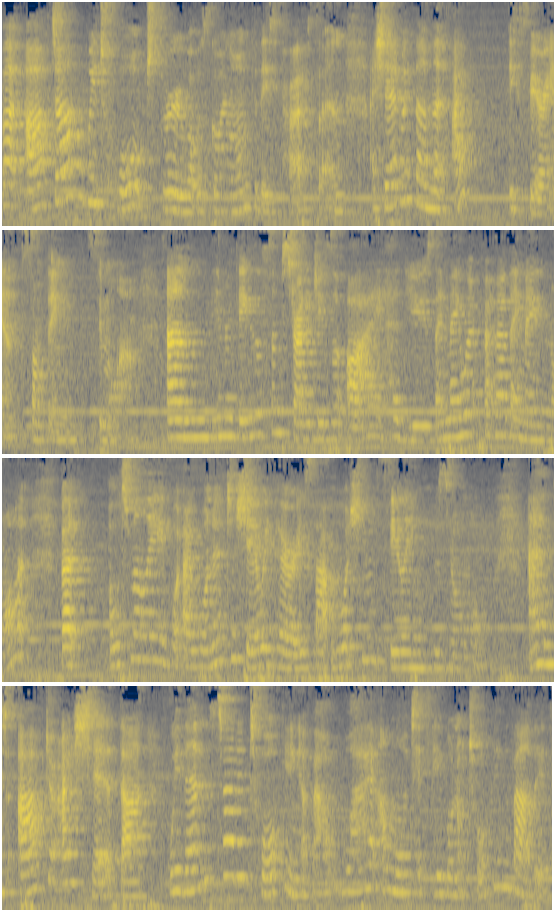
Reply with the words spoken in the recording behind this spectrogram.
But after we talked through what was going on for this person, I shared with them that I experienced something similar. And you know, these are some strategies that I had used. They may work for her, they may not, but ultimately, what I wanted to share with her is that what she was feeling was normal. And after I shared that, we then started talking about why are more people not talking about this?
